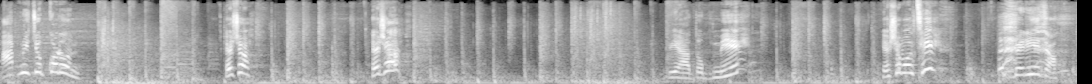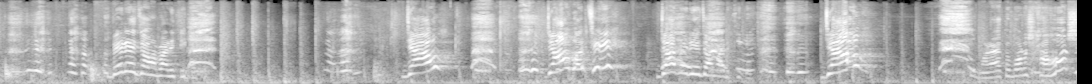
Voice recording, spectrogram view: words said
আপনি চুপ করুন। এসো। এসো। বেয়াদব মেয়ে। এসো বলছি। বেরিয়ে যাও। বেরিয়ে যাও আমার বাড়ি থেকে। যাও। যাও বলছি। যাও বেরিয়ে যাও বাড়ি থেকে। যাও। তোমার এত বড় সাহস।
